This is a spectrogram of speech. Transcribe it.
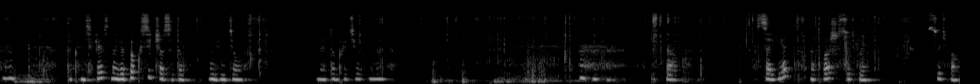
Хм, Так интересно. Я только сейчас это увидела. На это обратил внимание. Итак, совет от вашей судьбы. Судьба.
